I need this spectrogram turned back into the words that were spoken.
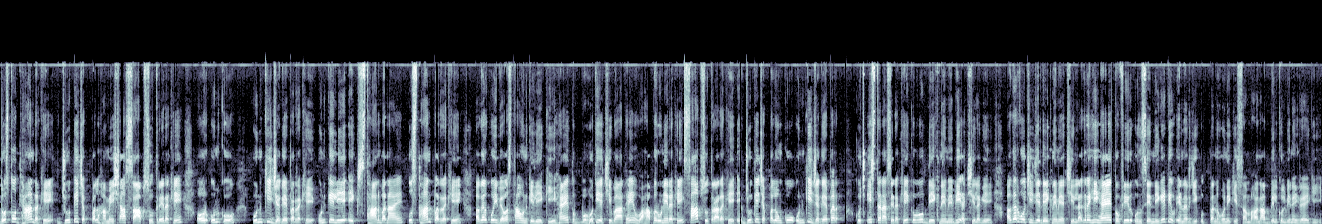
दोस्तों, ध्यान रखें, जूते चप्पल हमेशा साफ़ सुथरे रखें और उनको उनकी जगह पर रखें। उनके लिए एक स्थान बनाएँ। उस स्थान पर रखें। अगर कोई व्यवस्था उनके लिए की है तो बहुत ही अच्छी बात है। वहाँ पर उन्हें रखें। साफ़ सुथरा रखें। जूते चप्पलों को उनकी जगह पर कुछ इस तरह से रखें कि वो देखने में भी अच्छी लगे। अगर वो चीज़ें देखने में अच्छी लग रही है तो फिर उनसे निगेटिव एनर्जी उत्पन्न होने की संभावना बिल्कुल भी नहीं रहेगी।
